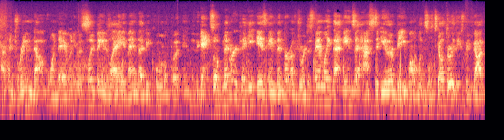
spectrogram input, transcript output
kind of dreamed of one day when he was sleeping and he's like, hey man, that'd be cool to put into the game. So if Memory Piggy is a member of George's family, that means it has to either be, well, let's let's go through these. We've got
